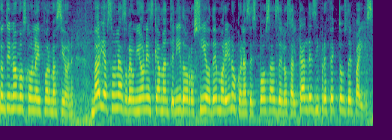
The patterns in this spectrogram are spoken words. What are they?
Continuamos con la información. Varias son las reuniones que ha mantenido Rocío de Moreno con las esposas de los alcaldes y prefectos del país,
